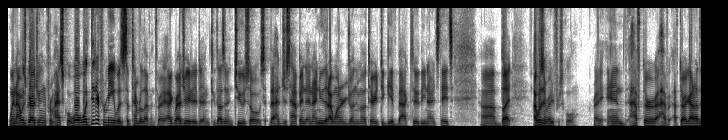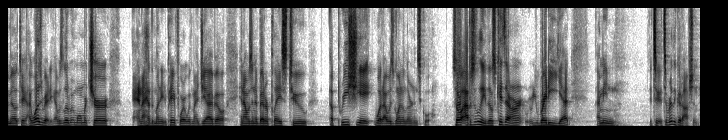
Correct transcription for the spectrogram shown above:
when I was graduating from high school. Well, what did it for me was September 11th, right? I graduated in 2002, so that had just happened, and I knew that I wanted to join the military to give back to the United States, uh, but I wasn't ready for school, right? And after after I got out of the military, I was ready. I was a little bit more mature, and I had the money to pay for it with my GI Bill, and I was in a better place to appreciate what I was going to learn in school. So absolutely, those kids that aren't ready yet, I mean, it's a, it's a really good option.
